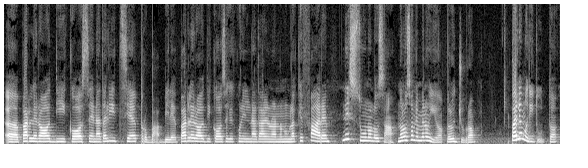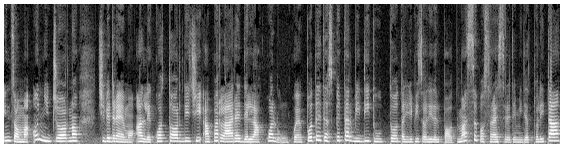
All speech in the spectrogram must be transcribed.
Uh, parlerò di cose natalizie, probabile. Parlerò di cose che con il Natale non hanno nulla a che fare, nessuno lo sa, non lo so nemmeno io, ve lo giuro. Parliamo di tutto, insomma ogni giorno ci vedremo alle 14 a parlare della qualunque. Potete aspettarvi di tutto dagli episodi del Podmas, possono essere temi di attualità,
